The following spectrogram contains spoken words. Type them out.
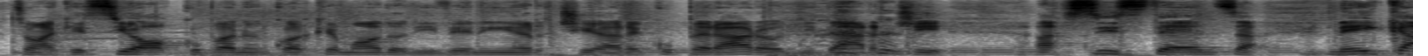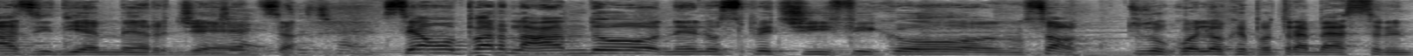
insomma, che si occupano in qualche modo di venirci a recuperare o di darci assistenza nei casi di emergenza. Certo, certo. Stiamo parlando nello specifico, non so, tutto quello che potrebbe essere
